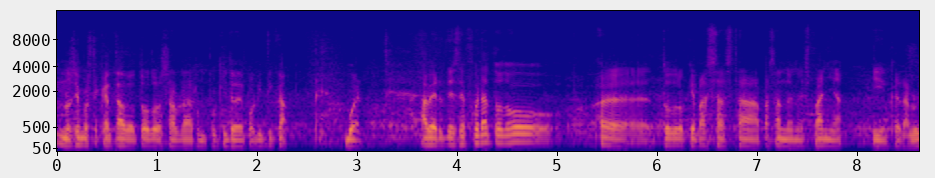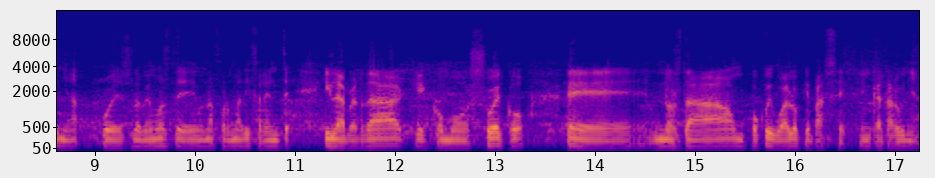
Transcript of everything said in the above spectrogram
nos hemos decantado todos hablar un poquito de política. Bueno, a ver, desde fuera todo eh, todo lo que pasa está pasando en España y en Cataluña, pues lo vemos de una forma diferente. Y la verdad que como sueco eh, nos da un poco igual lo que pase en Cataluña.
